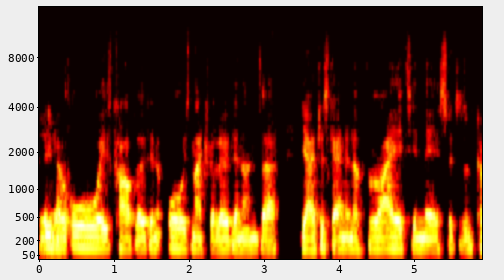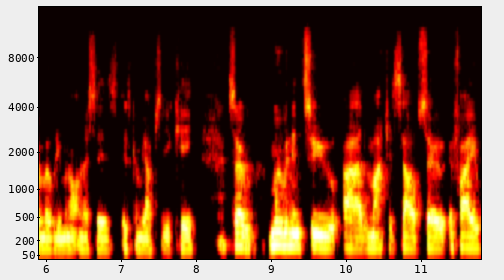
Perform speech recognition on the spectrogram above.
you know, always carb loading, always nitrate loading, and uh, yeah, just getting enough variety in there so it doesn't become overly monotonous is is going to be absolutely key. So moving into uh, the match itself. So if I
